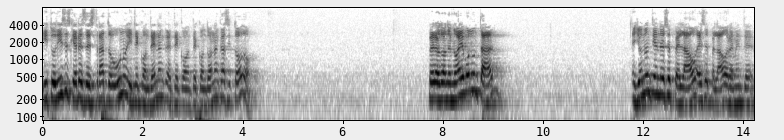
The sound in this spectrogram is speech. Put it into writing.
Y tú dices que eres de estrato 1 y te condenan, te, te condonan casi todo. Pero donde no hay voluntad, yo no entiendo ese pelado, ese pelado realmente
